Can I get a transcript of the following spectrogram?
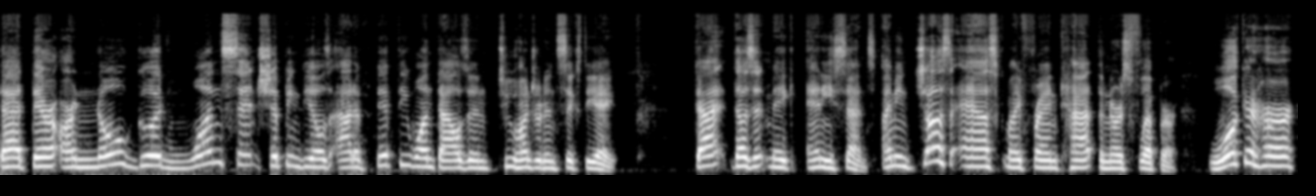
that there are no good one cent shipping deals out of 51,268. That doesn't make any sense. I mean, just ask my friend Kat, the nurse flipper. Look at her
